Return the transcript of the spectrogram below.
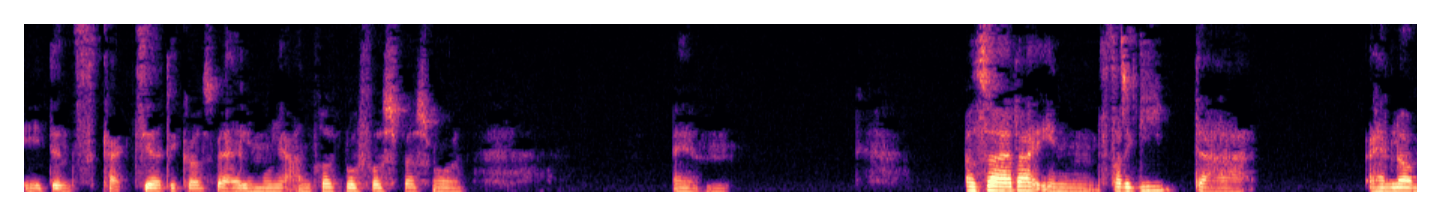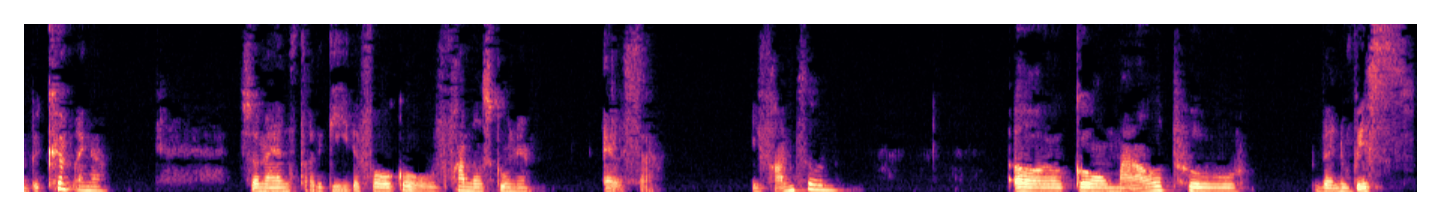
i dens karakter. Det kan også være alle mulige andre hvorfor spørgsmål. Øhm. Og så er der en strategi, der handler om bekymringer, som er en strategi, der foregår fremadskuende, altså i fremtiden, og går meget på, hvad nu hvis.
